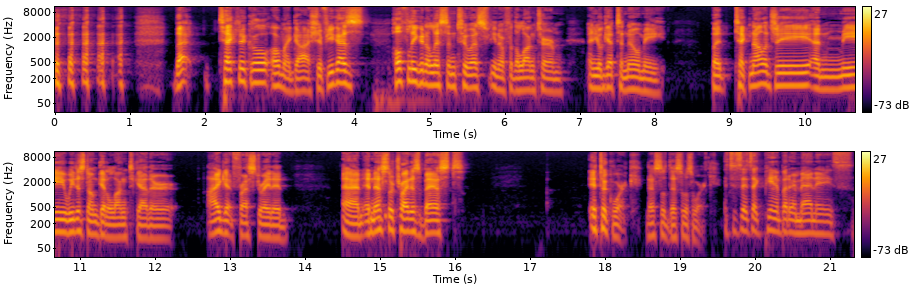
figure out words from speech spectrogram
that technical oh my gosh if you guys hopefully you're going to listen to us you know for the long term and you'll get to know me but technology and me we just don't get along together i get frustrated and ernesto tried his best it took work this was this was work It's just it's like peanut butter and mayonnaise.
